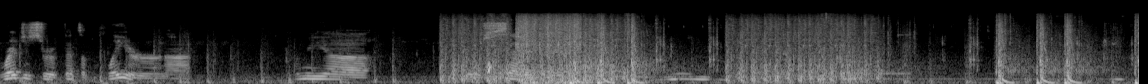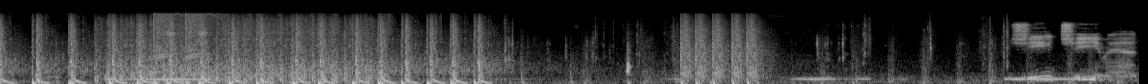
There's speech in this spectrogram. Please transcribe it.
register if that's a player or not. Let me, uh... There's seven. GG, man.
